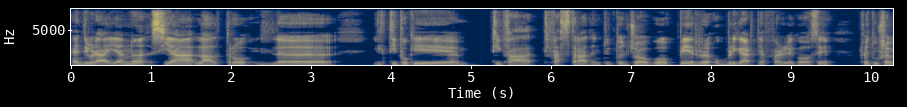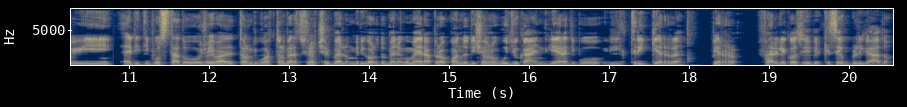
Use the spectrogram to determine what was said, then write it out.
Andrew Ryan sia l'altro il, il tipo che ti fa, ti fa strada in tutto il gioco per obbligarti a fare le cose Cioè tu avevi, eri tipo stato, cioè avevano tipo fatto un'operazione al cervello, non mi ricordo bene com'era, però quando dicevano would you kindly era tipo il trigger per fare le cose perché sei obbligato.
